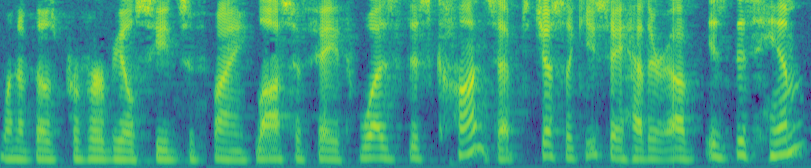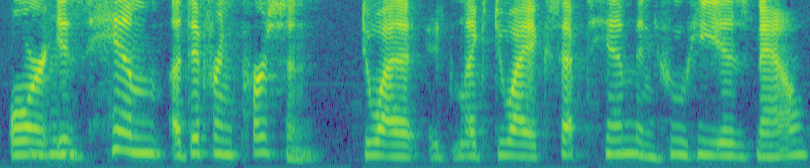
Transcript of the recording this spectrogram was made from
one of those proverbial seeds of my loss of faith was this concept, just like you say, Heather, of is this him or mm-hmm. is him a different person? Do I like do I accept him and who he is now?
